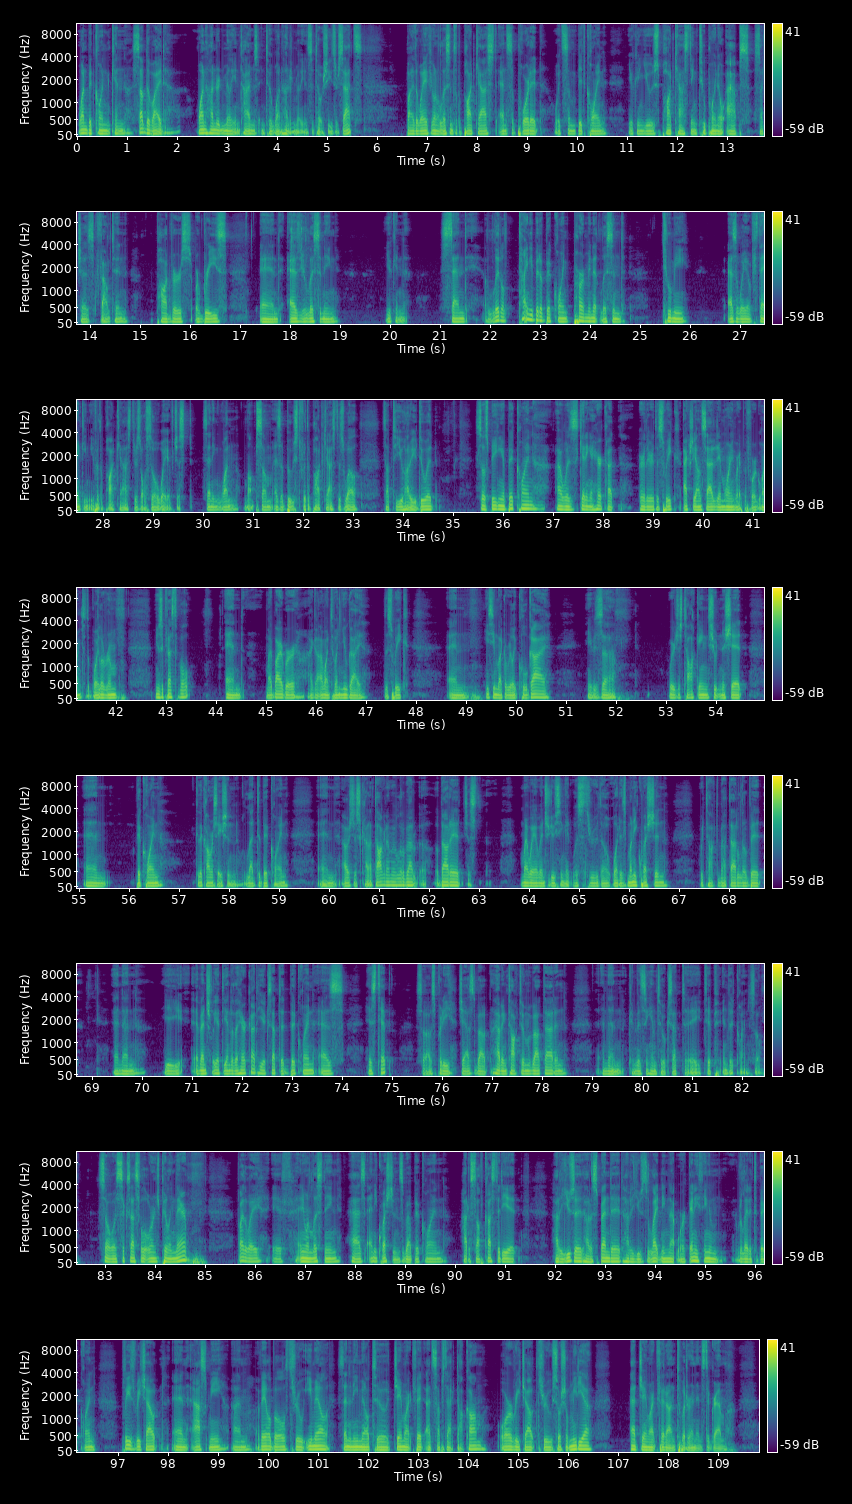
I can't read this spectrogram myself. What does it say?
One Bitcoin can subdivide 100 million times into 100 million satoshis or sats. By the way, if you want to listen to the podcast and support it with some Bitcoin, you can use podcasting 2.0 apps such as Fountain, Podverse, or Breeze. And as you're listening, you can send a little tiny bit of Bitcoin per minute listened to me as a way of thanking me for the podcast. There's also a way of just sending one lump sum as a boost for the podcast as well. It's up to you how do you do it. So speaking of Bitcoin, I was getting a haircut earlier this week, actually on Saturday morning, right before going to the Boiler Room Music Festival. And my barber, I got, I went to a new guy this week and he seemed like a really cool guy. He was, uh, we were just talking, shooting the shit and Bitcoin, the conversation led to Bitcoin. And I was just kind of talking to him a little about, about it. Just my way of introducing it was through the what is money question we talked about that a little bit. And then he eventually, at the end of the haircut, he accepted Bitcoin as his tip. So I was pretty jazzed about having talked to him about that and, and then convincing him to accept a tip in Bitcoin. So, so a successful orange peeling there. By the way, if anyone listening has any questions about Bitcoin, how to self custody it, how to use it, how to spend it, how to use the Lightning Network, anything related to Bitcoin, please reach out and ask me. I'm available through email. Send an email to jmartfit at substack.com or reach out through social media at jmartfit on Twitter and Instagram.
